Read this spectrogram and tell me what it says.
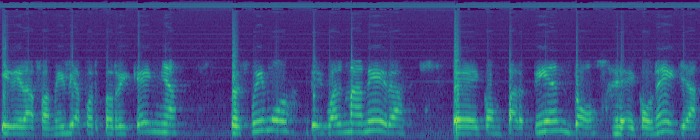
y de la familia puertorriqueña, pues fuimos de igual manera eh, compartiendo eh, con ella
